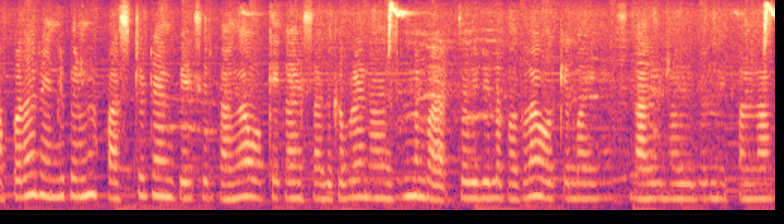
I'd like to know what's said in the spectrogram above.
அப்போ தான் ரெண்டு பேருமே ஃபஸ்ட்டு டைம் பேசியிருக்காங்க. ஓகே காய்ஸ் அதுக்கப்புறம் நான் நம்ம அடுத்த வீடியோவில் பார்க்கலாம். ஓகே பாய் காய்ஸ் நாளைக்கு நாலு வீடியோவில் மீட் பண்ணலாம்.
